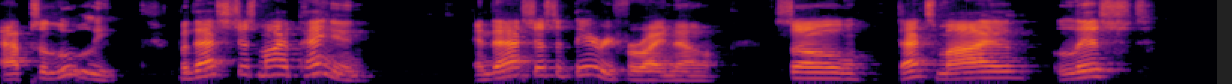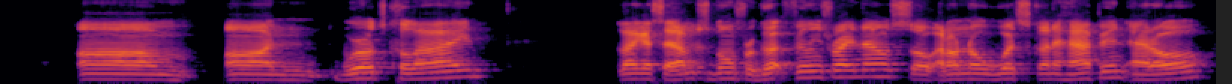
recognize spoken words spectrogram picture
Absolutely, but that's just my opinion, and that's just a theory for right now. So that's my list um on Worlds Collide. Like I said, I'm just going for gut feelings right now, so I don't know what's gonna happen at all.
